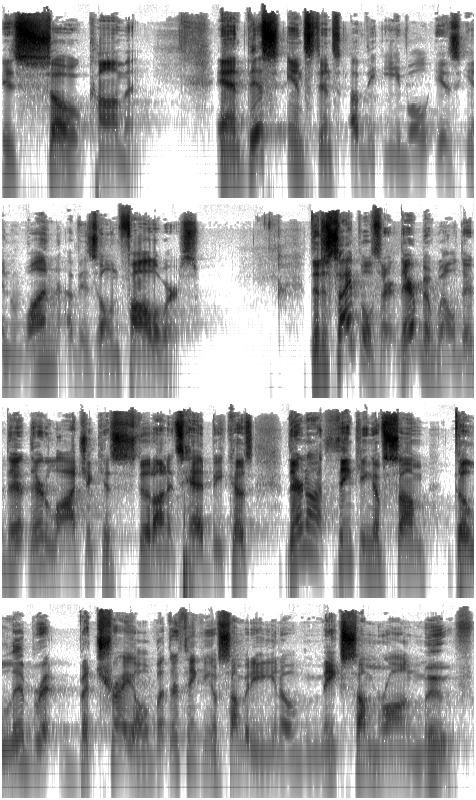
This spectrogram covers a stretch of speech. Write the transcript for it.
is so common. And this instance of the evil is in one of his own followers. The disciples are they're bewildered. Their, their logic has stood on its head because they're not thinking of some deliberate betrayal, but they're thinking of somebody, you know, makes some wrong move,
